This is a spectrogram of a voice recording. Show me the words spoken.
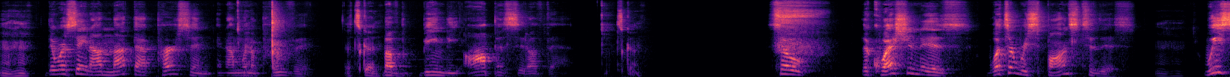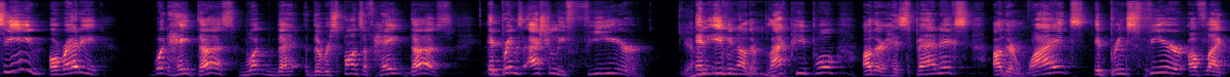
Mm-hmm. They were saying, I'm not that person and I'm going to prove it. That's good. But being the opposite of that. That's good. So the question is, what's a response to this? Mm-hmm. We've seen already what hate does, what the the response of hate does. It brings actually fear. Yeah. And even other black people, other Hispanics, other mm-hmm. whites, it brings fear of like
